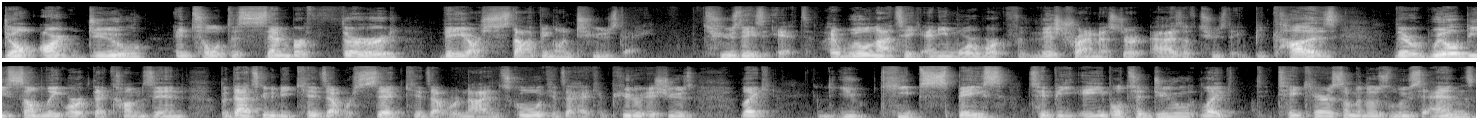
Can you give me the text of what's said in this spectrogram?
don't aren't due until December third. They are stopping on Tuesday. Tuesday's it. I will not take any more work for this trimester as of Tuesday because there will be some late work that comes in, but that's going to be kids that were sick, kids that were not in school, kids that had computer issues. Like you keep space to be able to do like take care of some of those loose ends,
